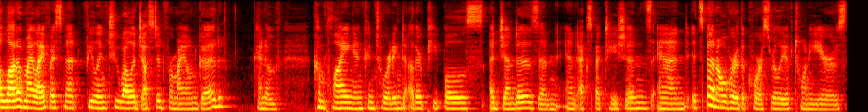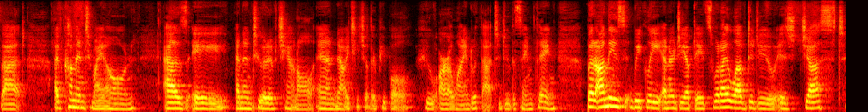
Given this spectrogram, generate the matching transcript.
A lot of my life I spent feeling too well adjusted for my own good, kind of complying and contorting to other people's agendas and, and expectations. And it's been over the course really of 20 years that I've come into my own as a an intuitive channel and now I teach other people who are aligned with that to do the same thing. But on these weekly energy updates, what I love to do is just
